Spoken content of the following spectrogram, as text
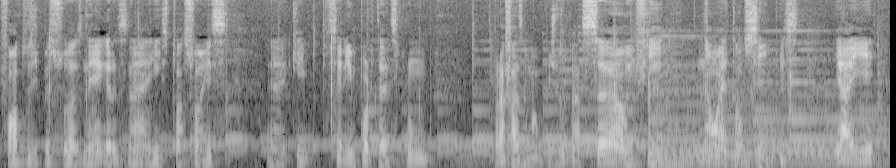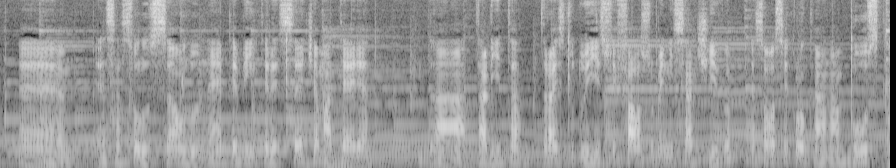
fotos de pessoas negras né, em situações é, que seriam importantes para um, fazer uma divulgação, enfim, não é tão simples. E aí, é, essa solução do NEP é bem interessante. A matéria da Talita traz tudo isso e fala sobre a iniciativa. É só você colocar na busca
